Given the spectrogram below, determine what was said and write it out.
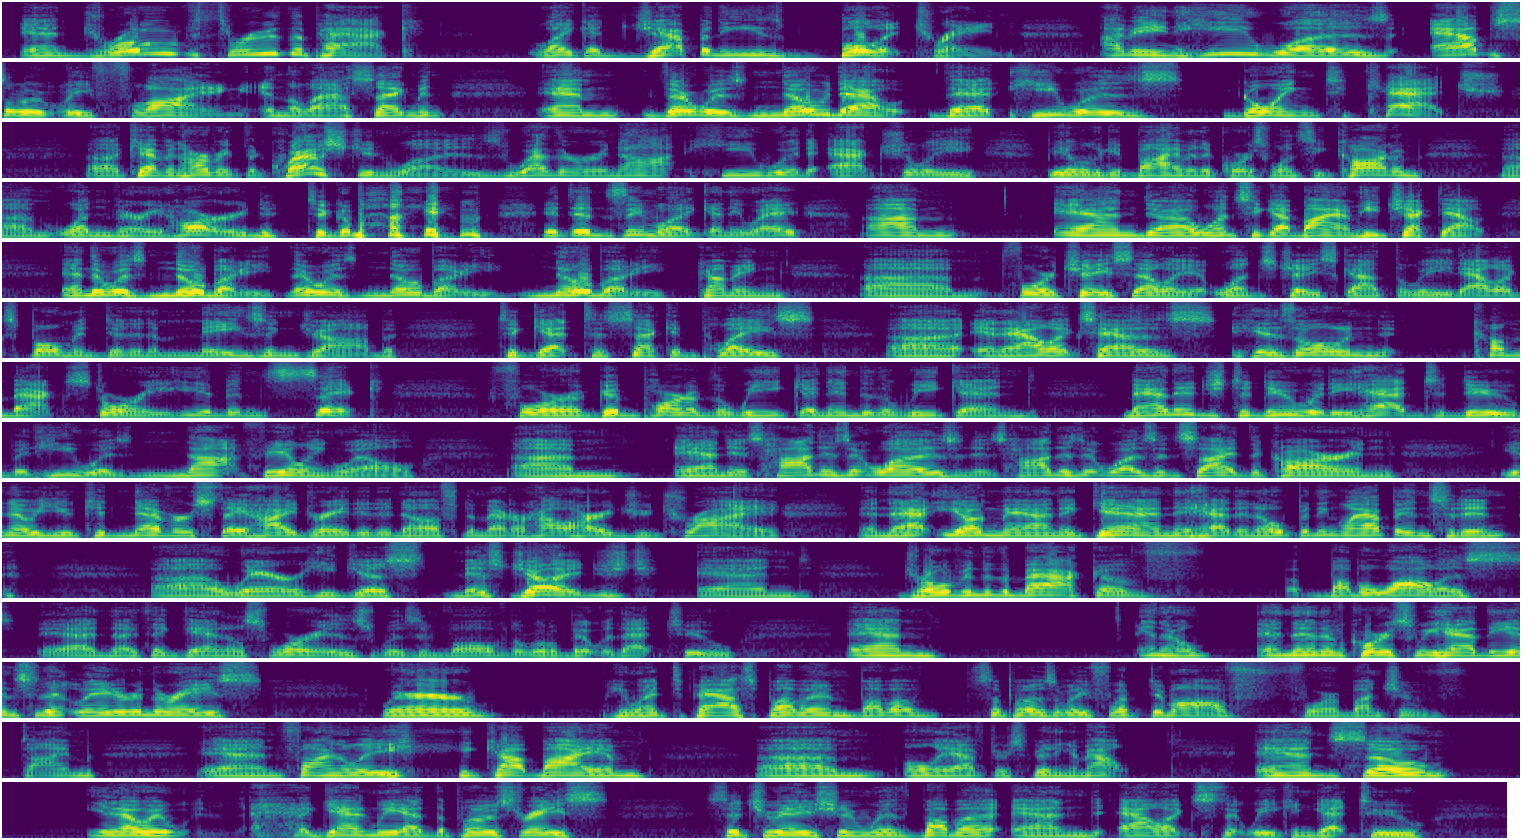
and drove through the pack like a Japanese bullet train. I mean, he was absolutely flying in the last segment, and there was no doubt that he was going to catch uh, Kevin Harvick. The question was whether or not he would actually be able to get by him. And of course, once he caught him, um, wasn't very hard to go by him. it didn't seem like anyway. Um, and uh, once he got by him, he checked out. And there was nobody, there was nobody, nobody coming um, for Chase Elliott once Chase got the lead. Alex Bowman did an amazing job to get to second place. Uh, and Alex has his own comeback story. He had been sick for a good part of the week and into the weekend, managed to do what he had to do, but he was not feeling well. Um, and as hot as it was, and as hot as it was inside the car, and you know, you could never stay hydrated enough no matter how hard you try. And that young man, again, had an opening lap incident uh, where he just misjudged and drove into the back of uh, Bubba Wallace. And I think Daniel Suarez was involved a little bit with that too. And, you know, and then, of course, we had the incident later in the race where he went to pass Bubba, and Bubba supposedly flipped him off for a bunch of time. And finally, he caught by him um, only after spinning him out. And so, you know, it, again, we had the post race situation with Bubba and Alex that we can get to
